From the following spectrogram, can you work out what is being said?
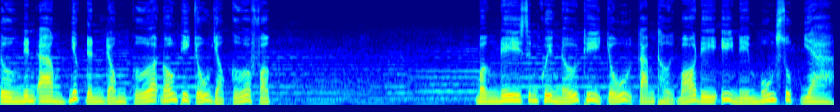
tường Ninh Am nhất định rộng cửa đón thi chủ vào cửa Phật. Bần ni xin khuyên nữ thi chủ tạm thời bỏ đi ý niệm muốn xuất gia.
